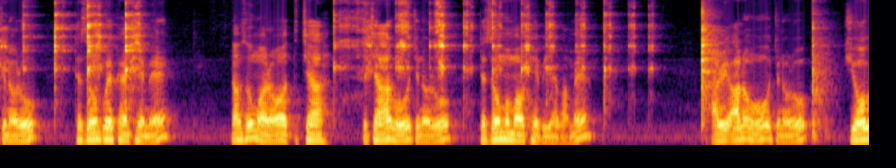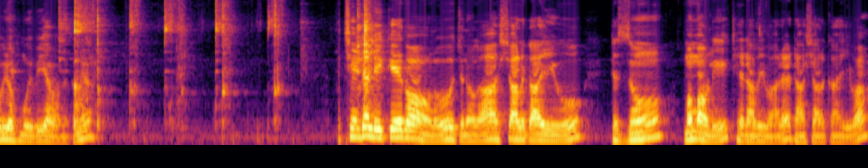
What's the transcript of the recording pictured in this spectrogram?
ကျွန်တော်တို့တစုံခွဲခန့်ထည့်မယ်နောက်ဆုံးမှာတော့တကြားတကြားကိုကျွန်တော်တို့တစုံမမောက်ထည့်ပေးရပါမယ်။ဒါတွေအားလုံးကိုကျွန်တော်တို့ရောပြီးတော့မှွေပေးရပါမယ်ခင်ဗျာ။အချင်တက်လေးကဲသွားအောင်လို့ကျွန်တော်ကရှာလကာရီကို တစုံမမောက်လေးထည့်ထားပေးပါတယ်ဒါရှာလကာရီပါ။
